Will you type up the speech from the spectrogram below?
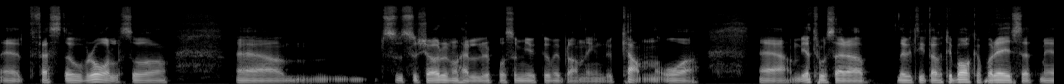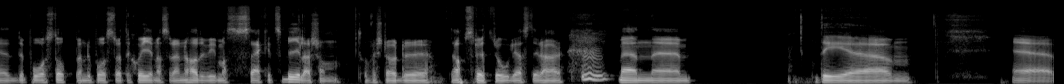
ett fäste overall så, eh, så, så, kör du nog hellre på så mjuk gummiblandning du kan. Och eh, jag tror så här, när vi tittar tillbaka på racet med depåstoppen, depåstrategin och så där. Nu hade vi massa säkerhetsbilar som, som förstörde det, absolut roligaste i det här. Mm. Men eh, det... Eh,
